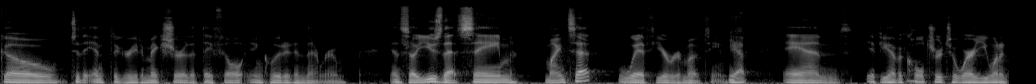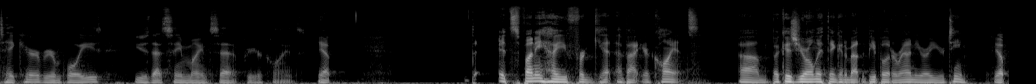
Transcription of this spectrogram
go to the nth degree to make sure that they feel included in that room. And so use that same mindset with your remote team. Yep. And if you have a culture to where you want to take care of your employees, use that same mindset for your clients. Yep. It's funny how you forget about your clients um, because you're only thinking about the people that are around you or your team. Yep.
